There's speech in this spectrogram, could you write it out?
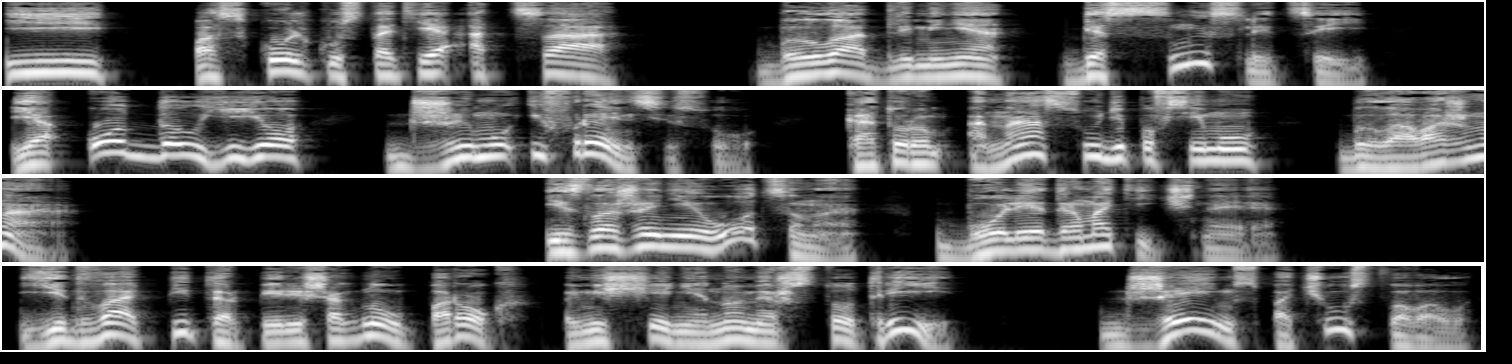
И поскольку статья отца была для меня бессмыслицей, я отдал ее Джиму и Фрэнсису, которым она, судя по всему, была важна. Изложение Уотсона более драматичное. Едва Питер перешагнул порог помещения номер 103, Джеймс почувствовал,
